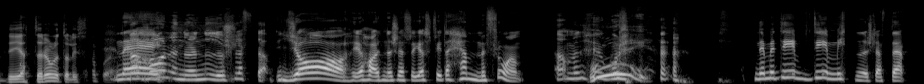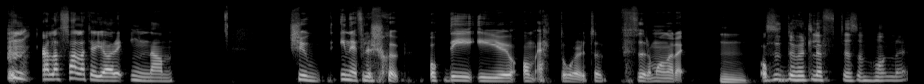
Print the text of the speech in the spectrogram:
det är jätteroligt att lyssna på det. Men Nej. har ni några nyårslöften? Ja, jag har ett nyårslöfte. Jag ska flytta hemifrån. Ja, men hur går det? Nej, men det, det är mitt nyårslöfte. I alla fall att jag gör det innan, 20, innan jag fyller 27. Och det är ju om ett år, typ fyra månader. Mm. Och Så du har ett löfte som håller.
